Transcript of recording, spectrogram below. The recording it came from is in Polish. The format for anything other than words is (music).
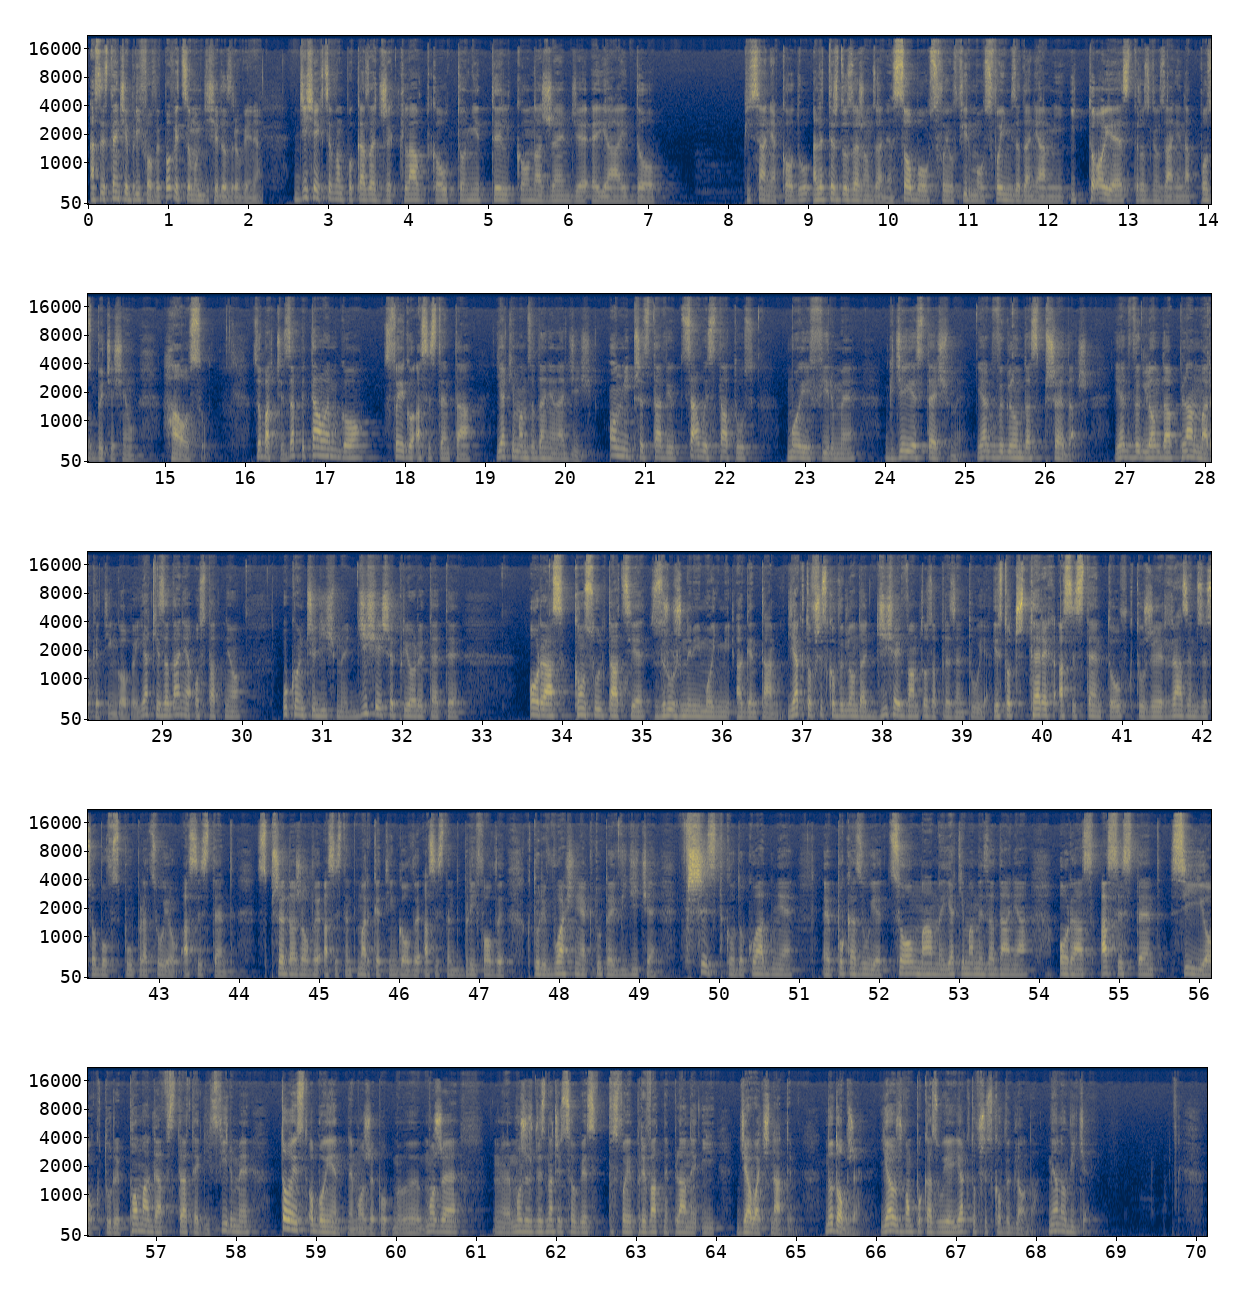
Asystencie briefowy, powiedz co mam dzisiaj do zrobienia. Dzisiaj chcę Wam pokazać, że Cloud Code to nie tylko narzędzie AI do pisania kodu, ale też do zarządzania sobą, swoją firmą, swoimi zadaniami i to jest rozwiązanie na pozbycie się chaosu. Zobaczcie, zapytałem go, swojego asystenta, jakie mam zadania na dziś. On mi przedstawił cały status mojej firmy, gdzie jesteśmy, jak wygląda sprzedaż, jak wygląda plan marketingowy, jakie zadania ostatnio ukończyliśmy, dzisiejsze priorytety oraz konsultacje z różnymi moimi agentami. Jak to wszystko wygląda, dzisiaj Wam to zaprezentuję. Jest to czterech asystentów, którzy razem ze sobą współpracują. Asystent sprzedażowy, asystent marketingowy, asystent briefowy, który właśnie jak tutaj widzicie, wszystko dokładnie e, pokazuje, co mamy, jakie mamy zadania oraz asystent CEO, który pomaga w strategii firmy. To jest obojętne, może, może Możesz wyznaczyć sobie sw- swoje prywatne plany i działać na tym. No dobrze, ja już Wam pokazuję, jak to wszystko wygląda. Mianowicie,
